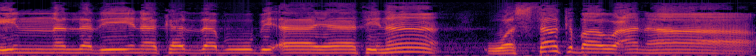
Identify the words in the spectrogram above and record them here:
إن الذين كذبوا بآياتنا واستكبروا عنها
